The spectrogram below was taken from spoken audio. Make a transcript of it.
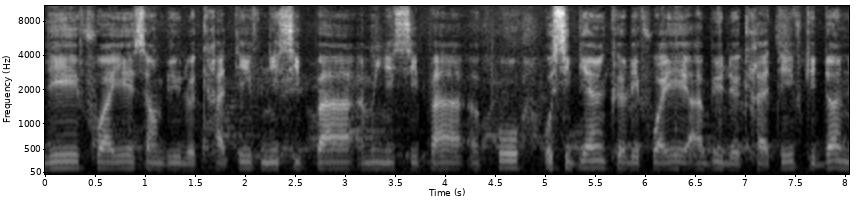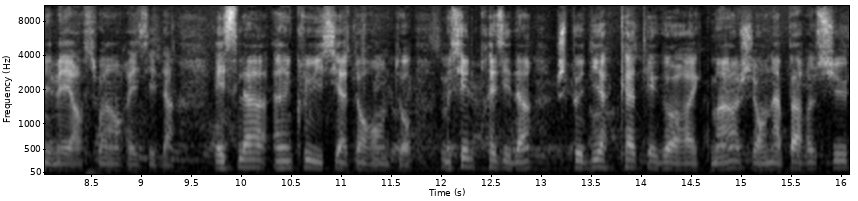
Les foyers sans but lucratif municipaux aussi bien que les foyers à but lucratif qui donnent les meilleurs soins aux résidents. Et cela inclut ici à Toronto. Monsieur le Président, je peux dire catégoriquement, on n'a pas reçu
